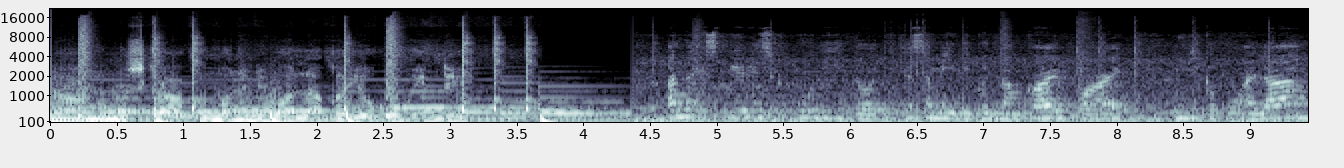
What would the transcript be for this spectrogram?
Kaya namumuska kung maniniwala kayo o hindi. Ang na-experience ko po dito, dito sa may likod ng car park, hindi ko po alam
